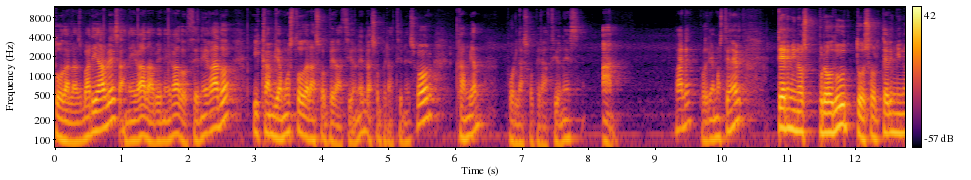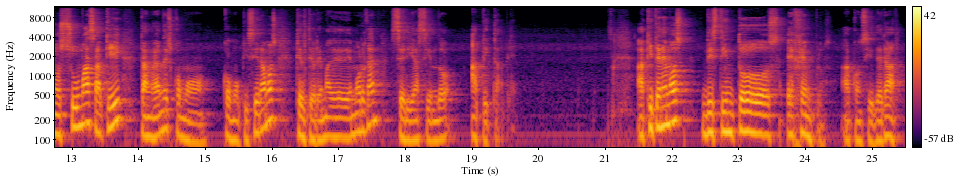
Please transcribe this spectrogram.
todas las variables, A negada, B negado, C negado, y cambiamos todas las operaciones. Las operaciones OR cambian por las operaciones AND. ¿Vale? Podríamos tener términos productos o términos sumas aquí tan grandes como, como quisiéramos, que el teorema de De Morgan sería siendo aplicable. Aquí tenemos distintos ejemplos a considerar.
